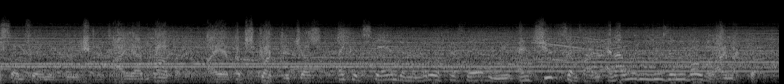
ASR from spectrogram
Be some form of punishment. I am confident. I have obstructed justice. I could stand in the middle of Fifth Avenue and shoot somebody, and I wouldn't lose any voters. I'm a crook, crook, crook,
